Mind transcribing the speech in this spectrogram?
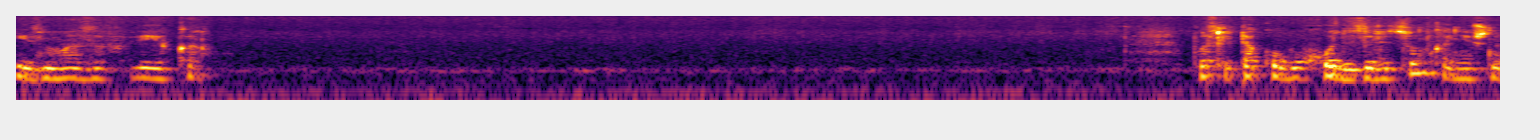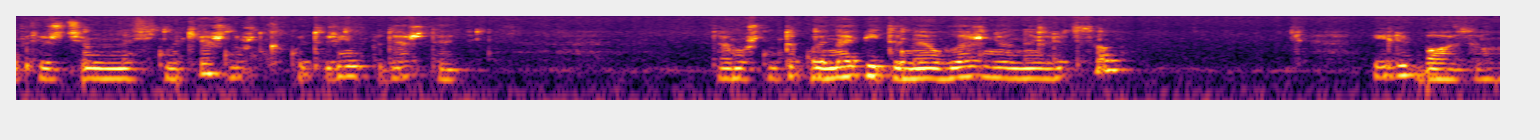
Измазав века. После такого ухода за лицом, конечно, прежде чем наносить макияж, нужно какое-то время подождать. Потому что ну, такое напитанное, увлажненное лицо или базу.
